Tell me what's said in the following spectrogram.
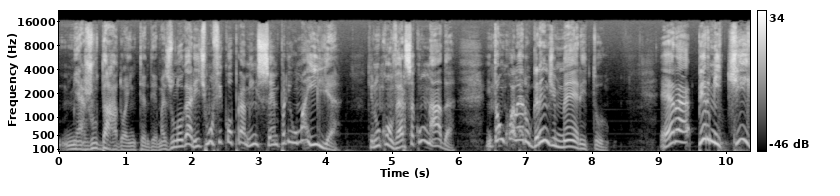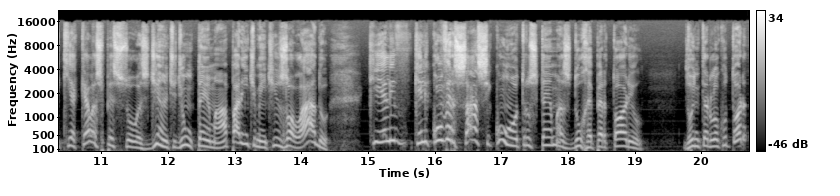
me ajudado a entender, mas o logaritmo ficou para mim sempre uma ilha que não conversa com nada. Então, qual era o grande mérito era permitir que aquelas pessoas, diante de um tema aparentemente isolado, que ele, que ele conversasse com outros temas do repertório do interlocutor,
